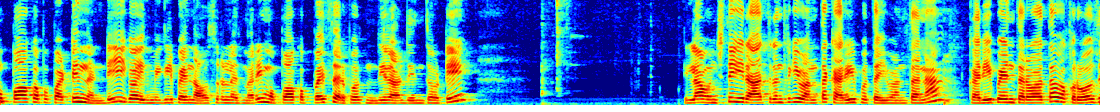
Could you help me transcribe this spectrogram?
ముప్పావు కప్పు పట్టిందండి. ఇక ఇది మిగిలిపోయింది అవసరం లేదు మరి. ముప్పావు కప్పు అయితే సరిపోతుంది ఇలా దీంతో ఇలా ఉంచితే ఈ రాత్రంతరికి ఇవంతా కరిగిపోతాయి ఇవంతానా? కరిగిపోయిన తర్వాత ఒక రోజు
